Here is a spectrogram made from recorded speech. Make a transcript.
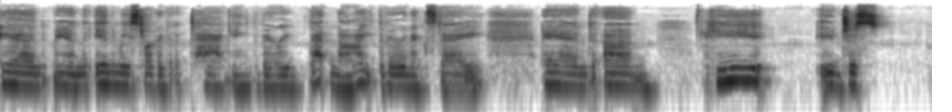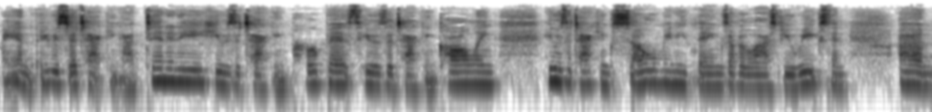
And man, the enemy started attacking the very, that night, the very next day. And um, he, it just, man, he was attacking identity. He was attacking purpose. He was attacking calling. He was attacking so many things over the last few weeks. And, um,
